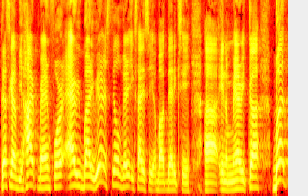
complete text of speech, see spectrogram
That's gonna be hype man for everybody. We are still very excited sih about Derek sih uh, in America. But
